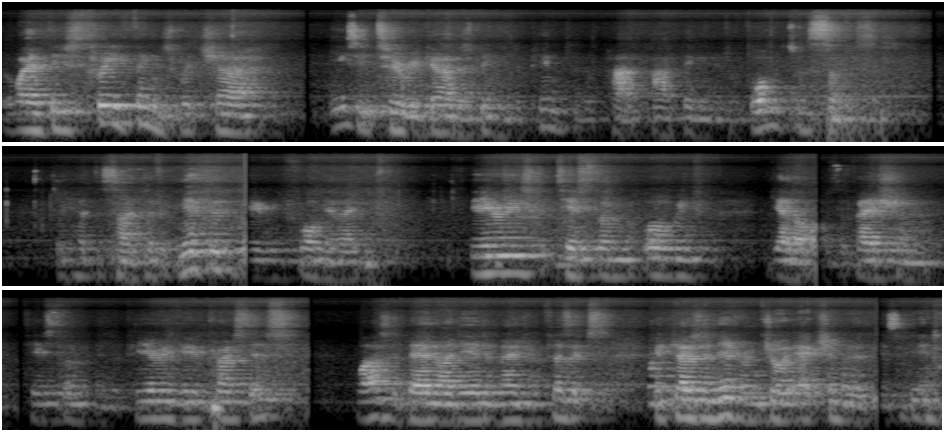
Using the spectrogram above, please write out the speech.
the way these three things, which are easy to regard as being independent of part, are being informative synthesis. We have the scientific method where we formulate theories to test them, or we gather observation, test them in the peer review process. Why is it a bad idea to major in physics? Because you never enjoy action with again.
